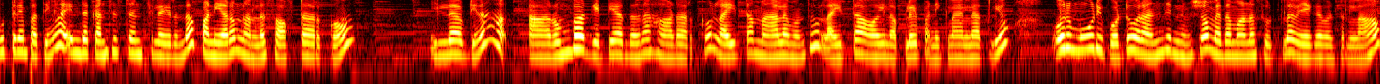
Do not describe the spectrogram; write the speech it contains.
ஊற்றுறேன் பார்த்திங்கன்னா இந்த கன்சிஸ்டன்சியில் இருந்தால் பணியாரம் நல்லா சாஃப்டாக இருக்கும். இல்லை அப்படின்னா ரொம்ப கெட்டியாக இருந்ததுன்னா ஹார்டாக இருக்கும். லைட்டாக மேலே வந்து லைட்டாக ஆயில் அப்ளை பண்ணிக்கலாம் எல்லாத்துலேயும். ஒரு மூடி போட்டு ஒரு அஞ்சு நிமிஷம் மிதமான சூட்டில் வேக விட்டுடலாம்.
